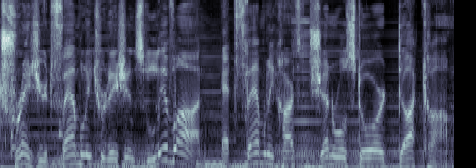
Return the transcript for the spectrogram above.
treasured family traditions live on at FamilyHearthGeneralStore.com.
